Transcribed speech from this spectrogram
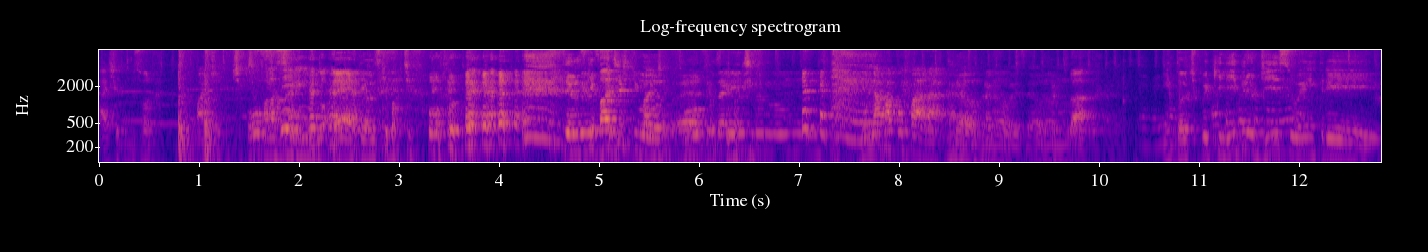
Aí chega o pessoal. Bate Tipo, fofo, fala assim, é, tem uns que bate fofo. tem uns que bate que fofo. bate é, tem fofo, uns que daí bate não, não, não dá pra comparar, cara. é Não, outra não, coisa, é outra não, não coisa, dá. cara. É. Então, tipo, equilíbrio disso também, entre.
